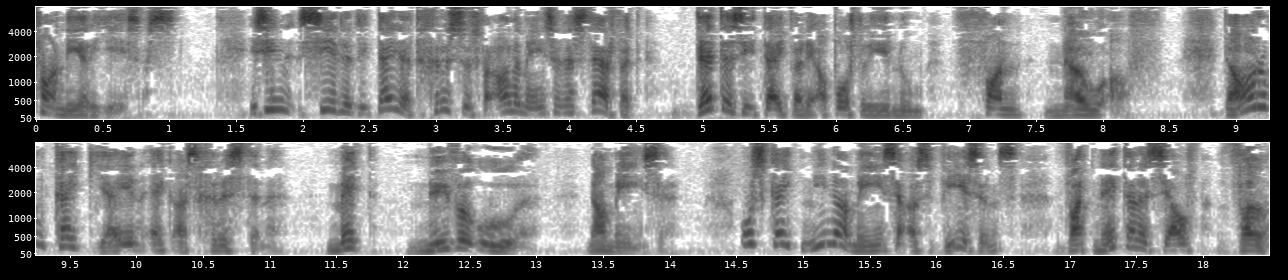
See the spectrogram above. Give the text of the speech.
van die Here Jesus. Jy sien, sedert die tyd dat Christus vir alle mense gesterf het, dit is die tyd wat die apostel hier noem van nou af. Daarom kyk jy en ek as Christene met nuwe oë na mense. Ons kyk nie na mense as wesens wat net hulle self wil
